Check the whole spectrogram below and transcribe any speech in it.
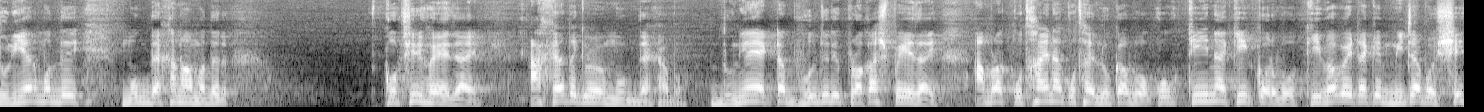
দুনিয়ার মধ্যে মুখ দেখানো আমাদের কঠিন হয়ে যায়। আখেরাতে কীভাবে মুখ দেখাবো? দুনিয়ায় একটা ভুল যদি প্রকাশ পেয়ে যায়, আমরা কোথায় না কোথায় লুকাবো, কী না কী করব, কীভাবে এটাকে মিটাবো, সেই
